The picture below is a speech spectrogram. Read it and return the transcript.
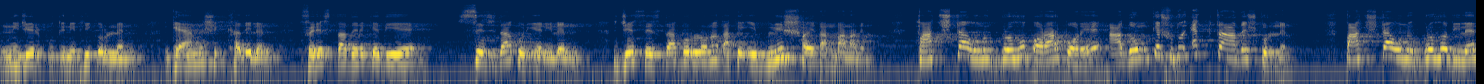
নিজের প্রতিনিধি করলেন, জ্ঞান শিক্ষা দিলেন ফেরেস্তাদেরকে দিয়ে সেজদা করিয়ে নিলেন। যে সেজদা করল না, তাকে ইবলিশ শয়তান বানালেন। পাঁচটা অনুগ্রহ করার পরে আদমকে শুধু একটা আদেশ করলেন। পাঁচটা অনুগ্রহ দিলেন,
